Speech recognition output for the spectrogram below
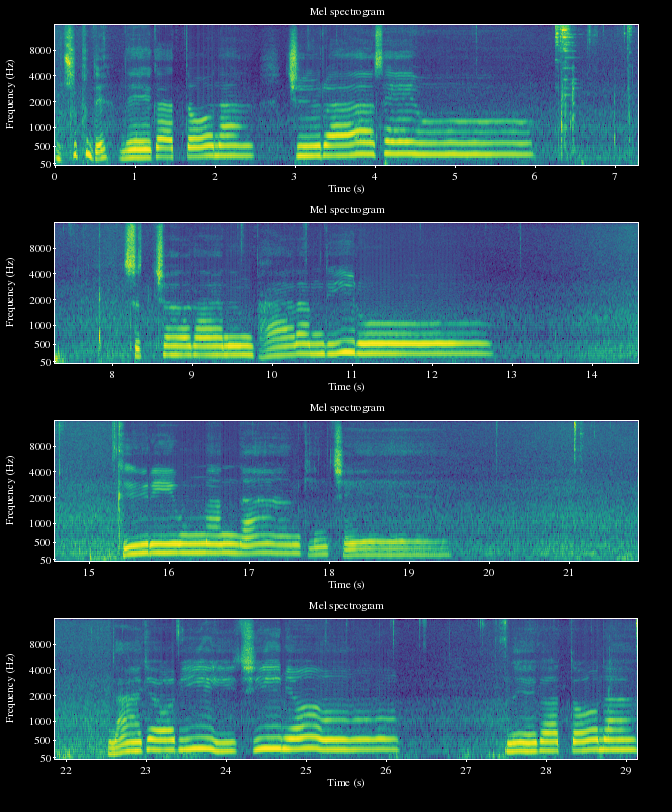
어, 슬픈데? 내가 떠날 줄 아세요. 스쳐가는 바람 뒤로. 그리움만 남긴 채 낙엽이 지면 내가 떠날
